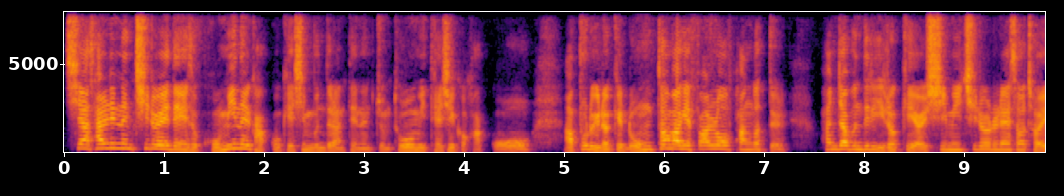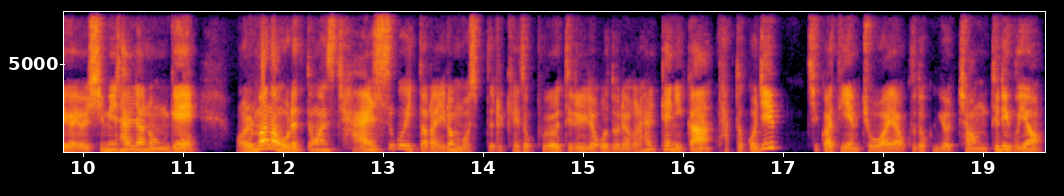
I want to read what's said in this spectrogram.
치아 살리는 치료에 대해서 고민을 갖고 계신 분들한테는 좀 도움이 되실 것 같고 앞으로 이렇게 롱텀하게 팔로우업 한 것들 환자분들이 이렇게 열심히 치료를 해서 저희가 열심히 살려놓은 게 얼마나 오랫동안 잘 쓰고 있더라 이런 모습들을 계속 보여드리려고 노력을 할 테니까 닥터꼬집 치과 DM 좋아요 구독 요청 드리고요.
